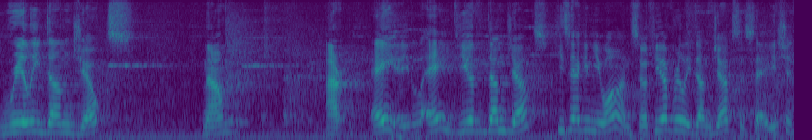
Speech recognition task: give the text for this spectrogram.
Really dumb jokes? No. Uh, hey, hey, do you have dumb jokes? He's egging you on. So if you have really dumb jokes to say, you should.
